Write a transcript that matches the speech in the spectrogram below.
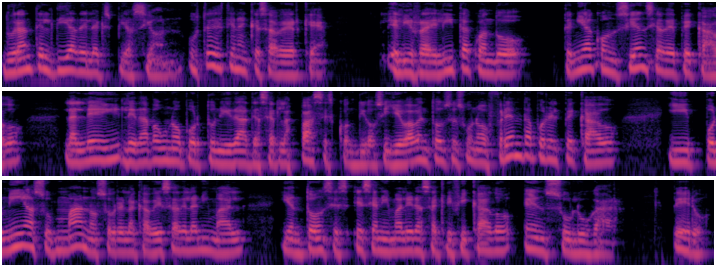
durante el día de la expiación. Ustedes tienen que saber que el israelita cuando tenía conciencia de pecado, la ley le daba una oportunidad de hacer las paces con Dios y llevaba entonces una ofrenda por el pecado y ponía sus manos sobre la cabeza del animal y entonces ese animal era sacrificado en su lugar. Pero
